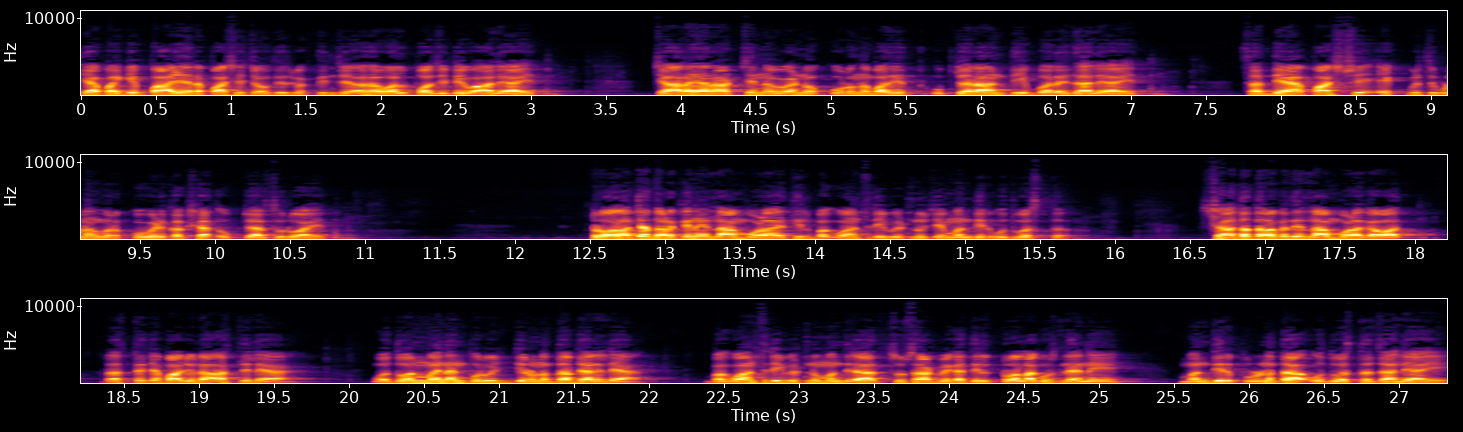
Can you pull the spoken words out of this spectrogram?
त्यापैकी पाच हजार पाचशे चौतीस व्यक्तींचे अहवाल पॉझिटिव्ह आले आहेत. चार हजार आठशे नव्याण्णव कोरोनाबाधित उपचारांती बरे झाले आहेत. सध्या पाचशे एकवीस रुग्णांवर कोविड कक्षात उपचार सुरू आहेत. ट्रॉलाच्या धडकेने लांबोळा येथील भगवान श्री विष्णूचे मंदिर उद्ध्वस्त. शहादा तालुक्यातील लांबोळा गावात रस्त्याच्या बाजूला असलेल्या व दोन महिन्यांपूर्वी जीर्णोद्धार झालेल्या भगवान श्री विष्णू मंदिरात सुसाट वेगातील ट्रॉला घुसल्याने मंदिर पूर्णतः उद्ध्वस्त झाले आहे.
